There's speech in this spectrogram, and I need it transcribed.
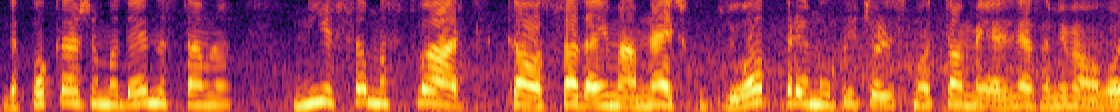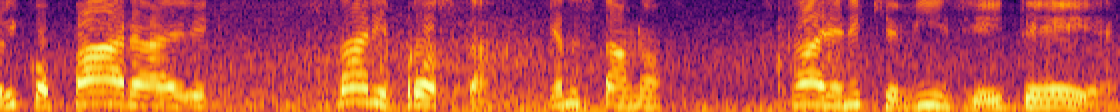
da pokažemo da jednostavno nije samo stvar kao sada imam najskuplju opremu, pričali smo o tome, ili ne znam, imamo voliko para, ili stvar je prosta, jednostavno stvar je neke vizije, ideje,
